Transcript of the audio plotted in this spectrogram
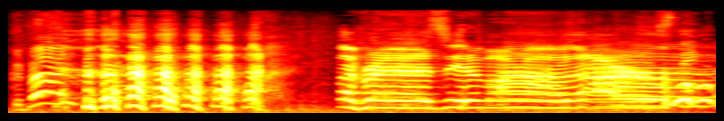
Goodbye. My friends, see you tomorrow.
